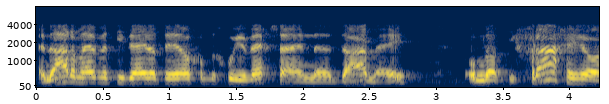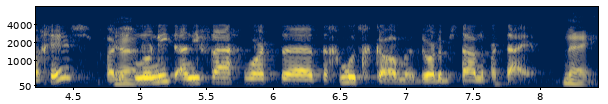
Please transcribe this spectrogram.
En daarom hebben we het idee dat we heel erg op de goede weg zijn daarmee omdat die vraag heel erg is, maar ja. dus nog niet aan die vraag wordt uh, tegemoet gekomen door de bestaande partijen. Nee.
